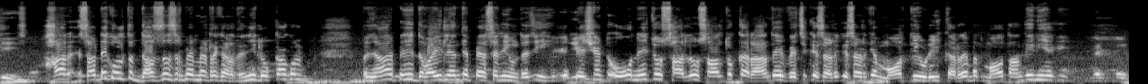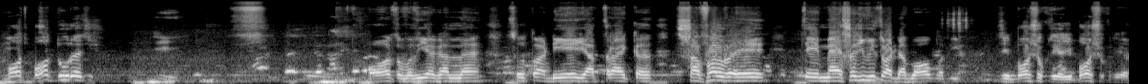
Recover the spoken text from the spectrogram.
ਜੀ। ਹਰ ਸਾਡੇ ਕੋਲ ਤਾਂ 10-10 ਰੁਪਏ ਮੈਟਰ ਕਰਦੇ ਜੀ। ਲੋਕਾਂ ਕੋਲ 50 ਰੁਪਏ ਦੀ ਦਵਾਈ ਲੈਣ ਤੇ ਪੈਸੇ ਨਹੀਂ ਹੁੰਦੇ ਜੀ। ਇਹ ਪੇਸ਼ੈਂਟ ਉਹ ਨੇ ਜੋ ਸਾਲੋਂ ਸਾਲ ਤੋਂ ਘਰਾਂ ਦੇ ਵਿੱਚ ਕਿ ਸੜ ਕੇ ਮੌਤ ਦੀ ਉਡੀਕ ਕਰ ਰਹੇ ਬਟ ਮੌਤ ਆਂਦੀ ਨਹੀਂ ਹੈਗੀ। ਬਹੁਤ ਬਹੁਤ ਦੂਰ ਹੈ ਜੀ। ਜੀ। ਬਹੁਤ ਵਧੀਆ ਗੱਲ ਹੈ। ਸੋ ਤੁਹਾਡੀ ਇਹ ਯਾਤਰਾ ਇੱਕ ਸਫਲ ਰਹੇ ਤੇ ਮੈਸੇਜ ਵੀ ਤੁਹਾਡਾ ਬਹੁਤ ਵਧੀਆ। ਜੀ ਬਹੁਤ ਸ਼ੁਕਰੀਆ ਜੀ ਬਹੁਤ ਸ਼ੁਕਰੀਆ।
